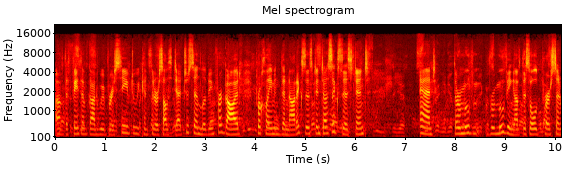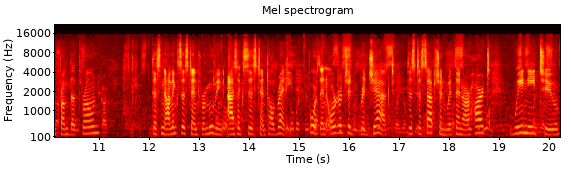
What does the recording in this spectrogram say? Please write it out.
of the faith of God we've received, we consider ourselves dead to sin, living for God, proclaiming the not existent as existent, and the remove, removing of this old person from the throne this non existent removing as existent already. Fourth, in order to reject this deception within our heart, we need to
